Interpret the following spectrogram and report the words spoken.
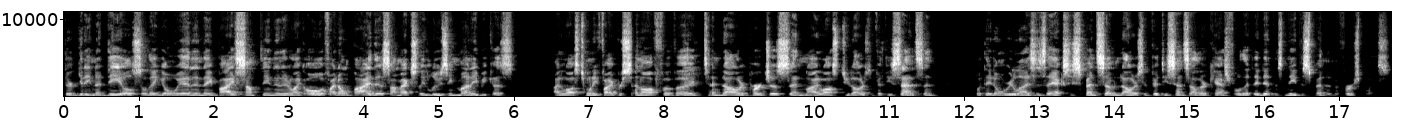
they're getting a deal. So they go in and they buy something and they're like, oh, if I don't buy this, I'm actually losing money because I lost 25% off of a $10 purchase and I lost $2.50. And what they don't realize is they actually spent $7.50 out of their cash flow that they didn't need to spend in the first place.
